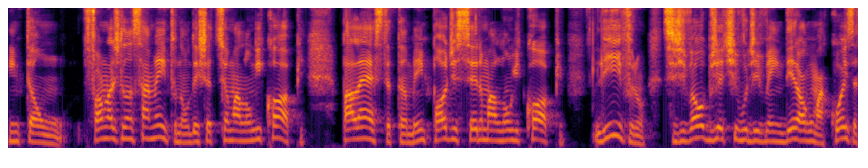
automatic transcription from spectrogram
Então, fórmula de lançamento não deixa de ser uma long copy. Palestra também pode ser uma long copy. Livro, se tiver o objetivo de vender alguma coisa,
